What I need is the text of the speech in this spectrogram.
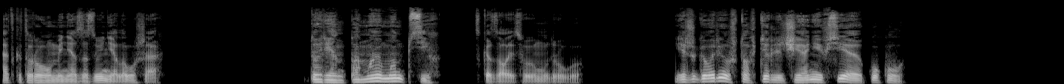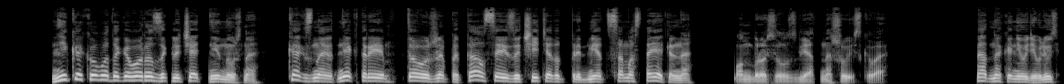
от которого у меня зазвенело в ушах. «Дориан, по-моему, он псих», — сказал я своему другу. «Я же говорил, что в Терличе они все куку». -ку. «Никакого договора заключать не нужно. Как знают некоторые, кто уже пытался изучить этот предмет самостоятельно», — он бросил взгляд на Шуйского. «Однако не удивлюсь,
